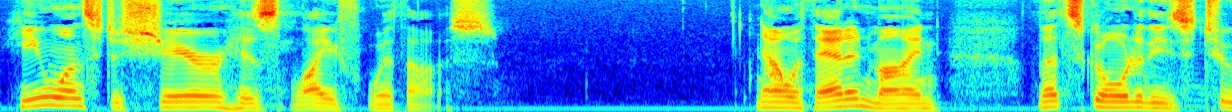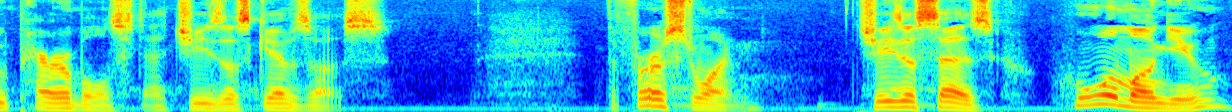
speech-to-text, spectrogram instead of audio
He wants to share his life with us. Now, with that in mind, let's go to these two parables that Jesus gives us. The first one, Jesus says, Who among you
